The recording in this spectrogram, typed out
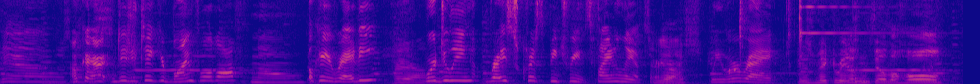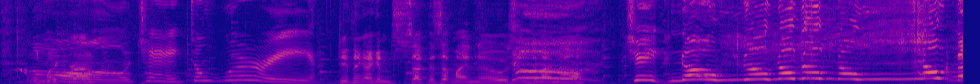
Yeah. Okay, did you take your blindfold off? No. Okay, ready? Yeah. We're doing Rice Krispie treats. Final answer. Yes. We were right. This victory doesn't fill the hole of my crown. Oh, Jake, don't worry. Do you think I can suck this up my nose into my mouth? Jake, no, no, no, no, no, no, No!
